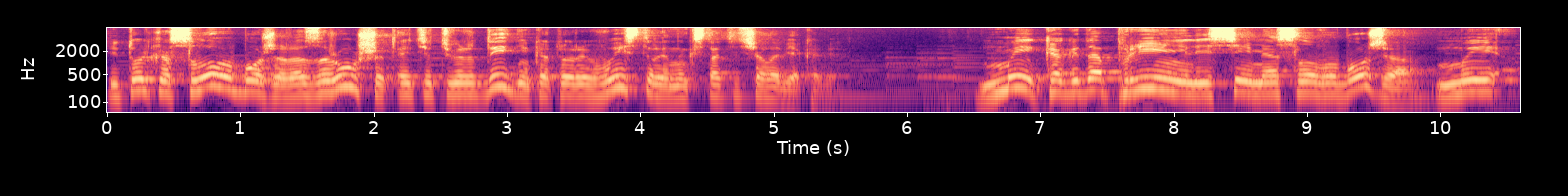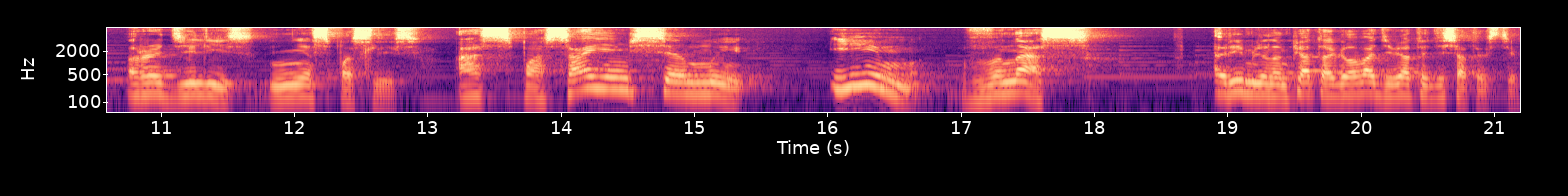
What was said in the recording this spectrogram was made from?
И только Слово Божие разрушит эти твердыни, которые выстроены, кстати, человекове. Мы, когда приняли семя Слова Божия, мы родились, не спаслись, а спасаемся мы им в нас. Римлянам 5 глава 9-10 стих.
